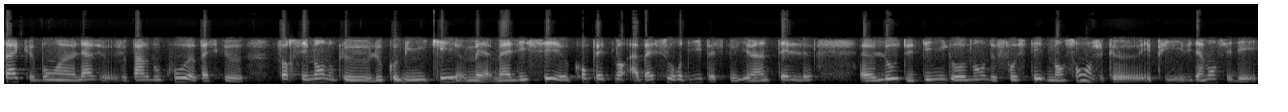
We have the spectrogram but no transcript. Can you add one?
ça que bon euh, là je, je, parle beaucoup euh, parce que forcément donc le, le communiqué m'a laissé euh, complètement abasourdi parce qu'il y avait un tel lot de dénigrement, de fausseté, de mensonges que et puis évidemment j'ai des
